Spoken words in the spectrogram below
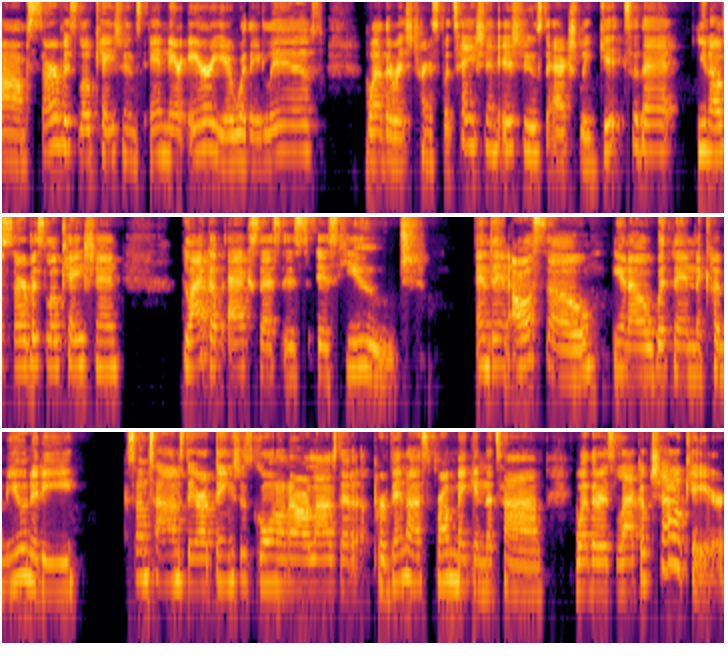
um, service locations in their area where they live, whether it's transportation issues to actually get to that, you know, service location. Lack of access is is huge. And then also, you know, within the community, sometimes there are things just going on in our lives that prevent us from making the time whether it's lack of childcare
